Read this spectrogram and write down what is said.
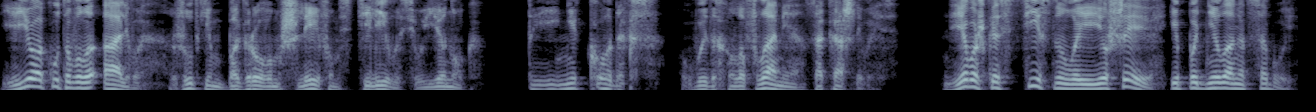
Ее окутывала Альва, жутким багровым шлейфом стелилась у ее ног. «Ты не кодекс», — выдохнула Фламия, закашливаясь. Девушка стиснула ее шею и подняла над собой.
